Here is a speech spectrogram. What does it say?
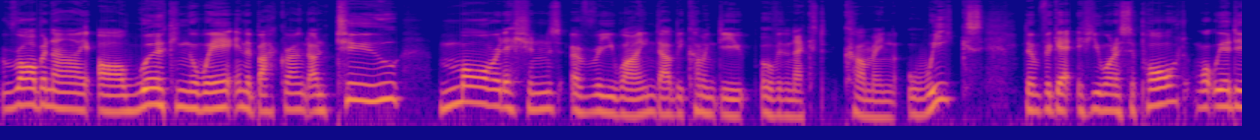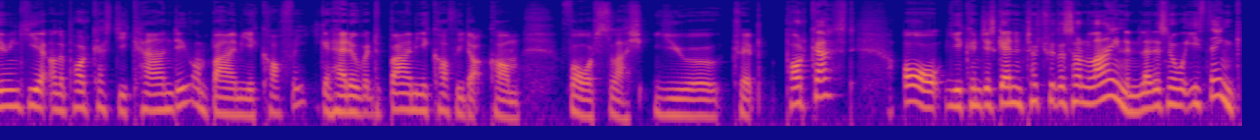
Rob and I are working away in the background on two more editions of Rewind. I'll be coming to you over the next coming weeks. Don't forget, if you want to support what we are doing here on the podcast, you can do on Buy Me a Coffee. You can head over to buymeacoffee.com forward slash Eurotrip podcast, or you can just get in touch with us online and let us know what you think.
